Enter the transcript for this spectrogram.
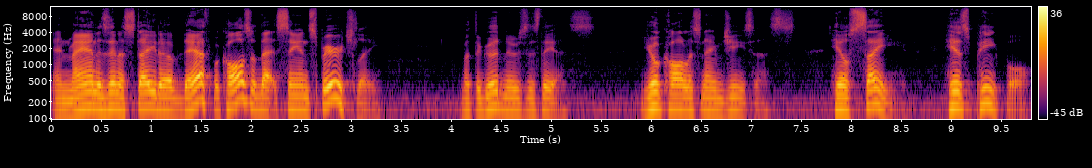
and man is in a state of death because of that sin spiritually. But the good news is this You'll call His name Jesus. He'll save His people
